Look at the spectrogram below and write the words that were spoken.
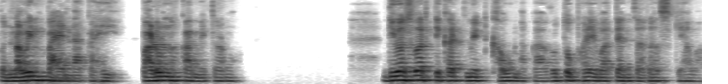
पण नवीन पायंडा काही पाडू नका मित्रांनो. दिवसभर तिखट मीठ खाऊ नका. ऋतुफळे वा त्यांचा रस घ्यावा.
